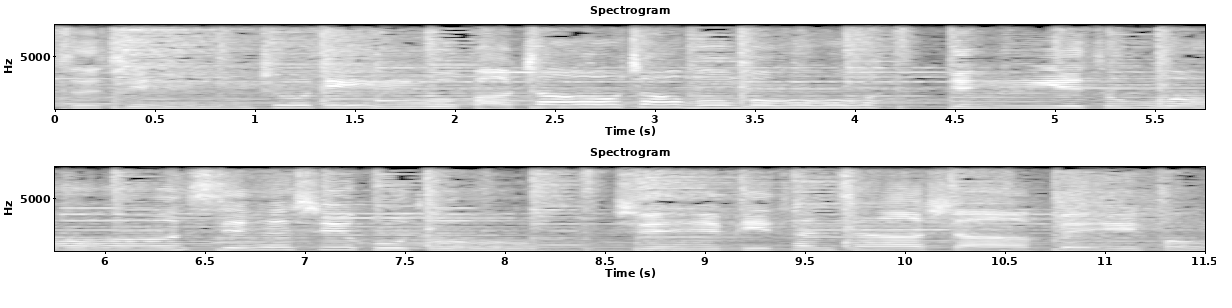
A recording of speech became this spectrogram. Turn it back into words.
此情注定无法朝朝暮暮，便也纵我些许糊涂。雪披残袈裟飞凤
